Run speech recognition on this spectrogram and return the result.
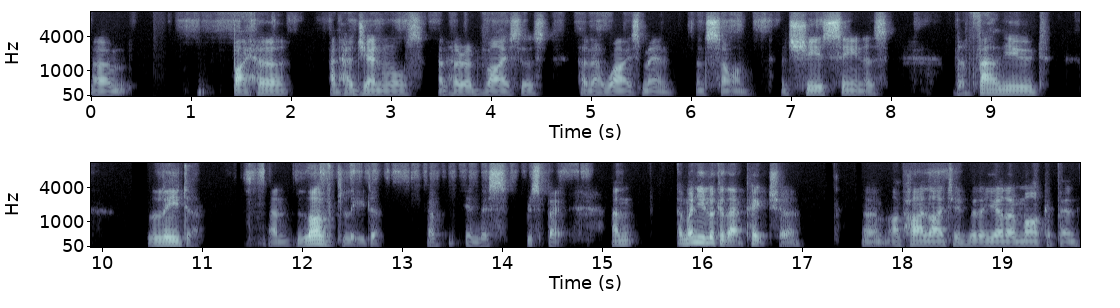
um, by her and her generals and her advisors and her wise men and so on. And she is seen as the valued leader and loved leader of, in this respect. And, and when you look at that picture, um, I've highlighted with a yellow marker pen,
